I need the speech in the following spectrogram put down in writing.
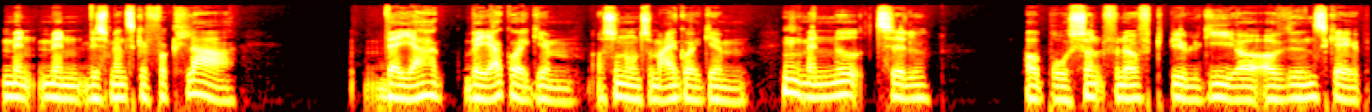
Men, men hvis man skal forklare, hvad jeg, hvad jeg går igennem, og sådan nogen som mig går igennem, mm. så er man nødt til at bruge sund fornuft, biologi og, og videnskab.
